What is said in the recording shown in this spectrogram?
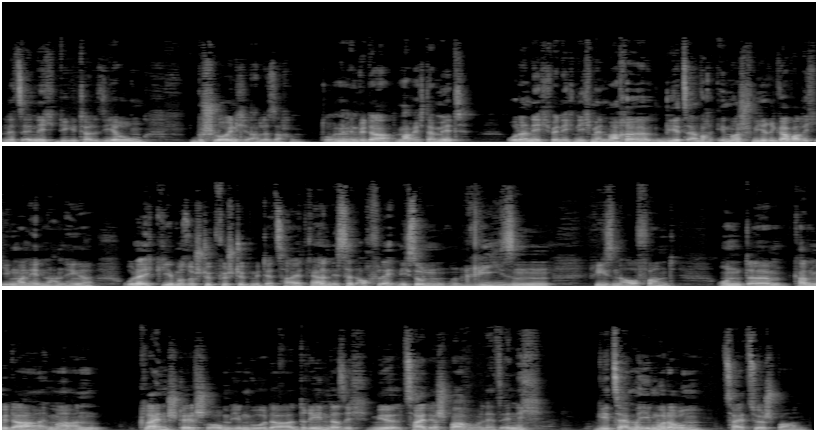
letztendlich Digitalisierung beschleunigt alle Sachen. So, und entweder mache ich da mit oder nicht. Wenn ich nicht mitmache, wird es einfach immer schwieriger, weil ich irgendwann hinten anhänge. Oder ich gehe immer so Stück für Stück mit der Zeit. Ja. Dann ist das auch vielleicht nicht so ein riesen, riesen Aufwand. Und ähm, kann mir da immer an kleinen Stellschrauben irgendwo da drehen, dass ich mir Zeit erspare. Weil letztendlich geht es ja immer irgendwo darum, Zeit zu ersparen.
